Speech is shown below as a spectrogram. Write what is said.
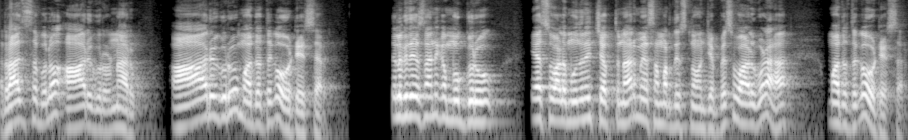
రాజ్యసభలో ఆరుగురు ఉన్నారు. ఆరుగురు మద్దతుగా ఓటేశారు. తెలుగుదేశానికి ముగ్గురు. ఎస్ వాళ్ళ ముందు నుంచి చెప్తున్నారు మేము సమర్థిస్తున్నాం అని చెప్పేసి వాళ్ళు కూడా మద్దతుగా ఓటేశారు.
